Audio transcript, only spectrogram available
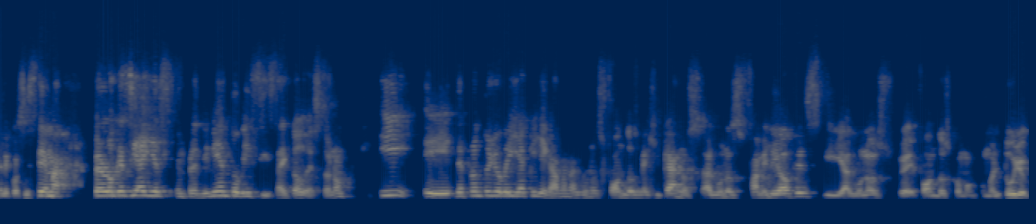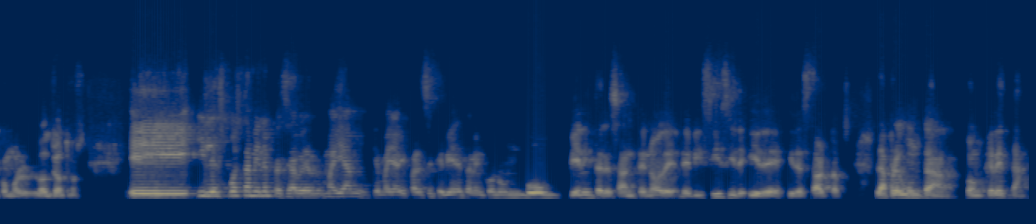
el ecosistema, pero lo que sí hay es emprendimiento, VCs, hay todo esto, ¿no? Y eh, de pronto yo veía que llegaban algunos fondos mexicanos, algunos family office y algunos eh, fondos como, como el tuyo, como los de otros. Eh, y después también empecé a ver Miami, que Miami parece que viene también con un boom bien interesante, ¿no? De, de VCs y de, y de, y de startups. La pregunta concreta,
